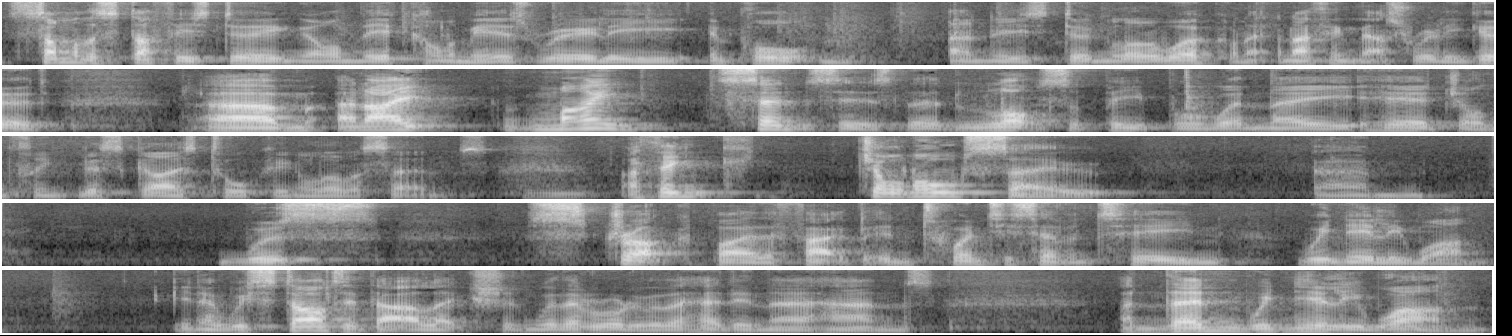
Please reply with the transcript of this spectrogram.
some of the stuff he's doing on the economy is really important, and he's doing a lot of work on it, and I think that's really good. Um, and I, my sense is that lots of people, when they hear John, think this guy's talking a lot of sense. I think John also um, was struck by the fact that in 2017 we nearly won. You know, we started that election with everybody with their head in their hands, and then we nearly won.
